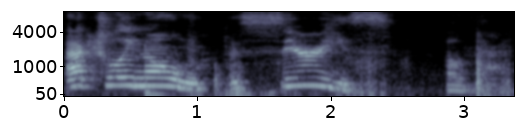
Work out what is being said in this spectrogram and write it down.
Actually, no. The series of that.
